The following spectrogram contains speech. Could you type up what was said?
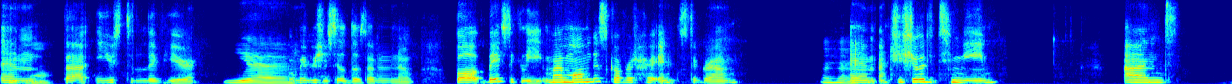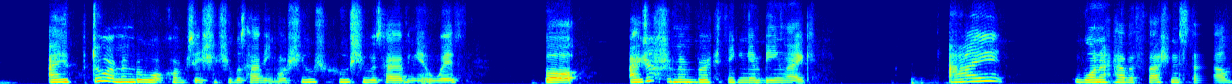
Um, yeah. that used to live here. Yeah. Or maybe she still does. I don't know. But basically, my mom discovered her Instagram, mm-hmm. um, and she showed it to me, and I don't remember what conversation she was having or she who she was having it with, but I just remember thinking and being like, I want to have a fashion style.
